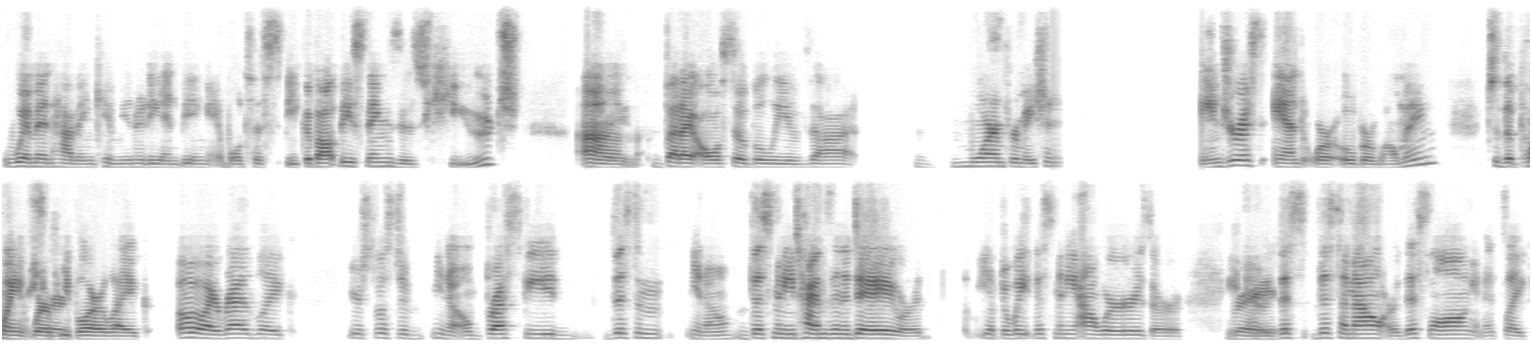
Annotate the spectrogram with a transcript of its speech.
women having community and being able to speak about these things is huge. Um, Right. But I also believe that more information dangerous and or overwhelming to the Oh, point for where sure. people are like, oh, I read like you're supposed to, you know, breastfeed this, you know, this many times in a day, or you have to wait this many hours, or, or this this amount, or this long, and it's like,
